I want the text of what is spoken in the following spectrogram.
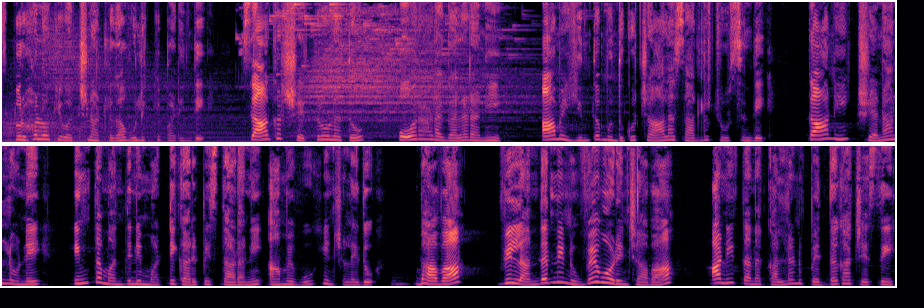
స్పృహలోకి వచ్చినట్లుగా ఉలిక్కిపడింది. సాగర్ శత్రువులతో పోరాడగలడని ఆమె ఇంత ముందుకు చాలాసార్లు చూసింది. కాని క్షణాల్లోనే ఇంతమందిని మట్టి కరిపిస్తాడని ఆమె ఊహించలేదు. బావా వీళ్ళందర్నీ నువ్వే ఓడించావా? అని తన కళ్ళను పెద్దగా చేసి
